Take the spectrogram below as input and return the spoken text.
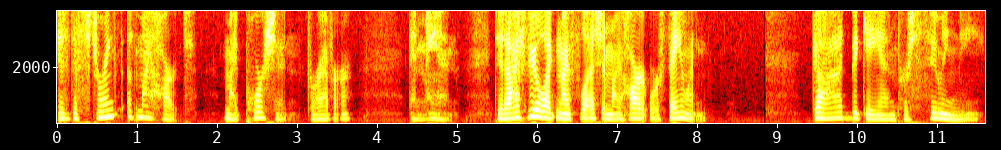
is the strength of my heart, my portion forever. And man, did I feel like my flesh and my heart were failing. God began pursuing me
